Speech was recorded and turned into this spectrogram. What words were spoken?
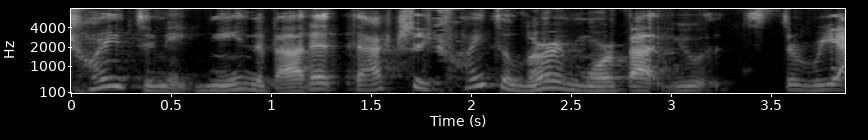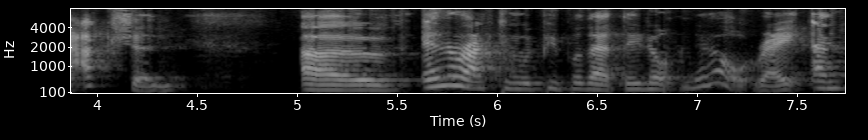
trying to make mean about it. They're actually trying to learn more about you. It's the reaction of interacting with people that they don't know, right? And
